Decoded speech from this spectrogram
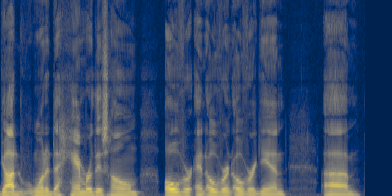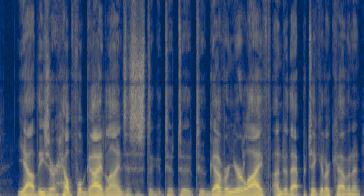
God wanted to hammer this home over and over and over again. Um, yeah, these are helpful guidelines. This is to, to, to, to govern your life under that particular covenant.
